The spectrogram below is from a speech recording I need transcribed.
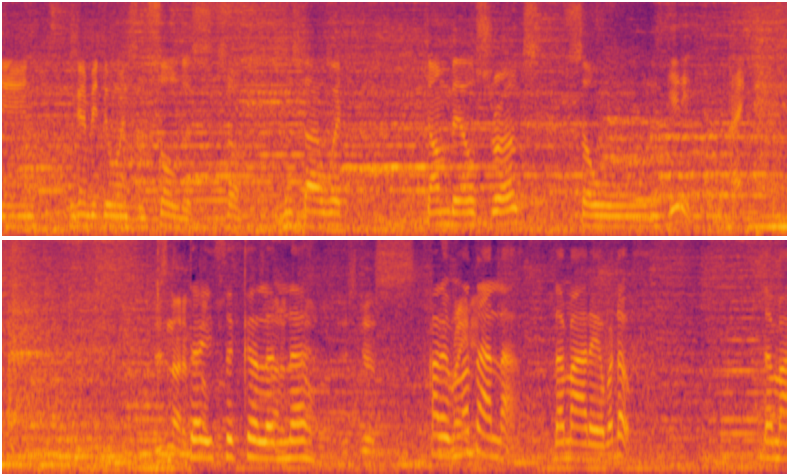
and we're gonna be doing some shoulders. So we're gonna start with dumbbell shrugs. So let's get it. Right? This is not a Day cover. sëkkal It's not a na. cover. It's just xale bu ma raining. tànn dama réew ba dof dama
